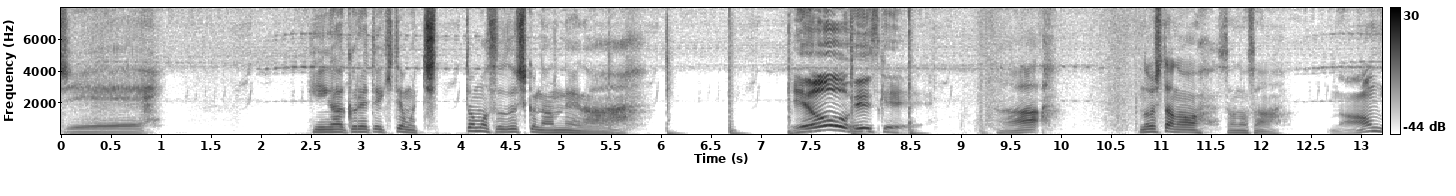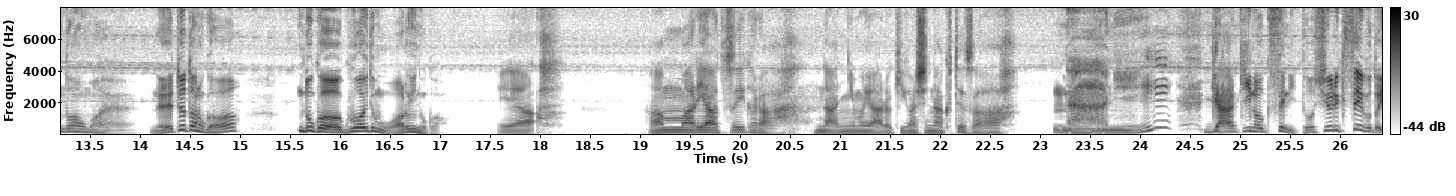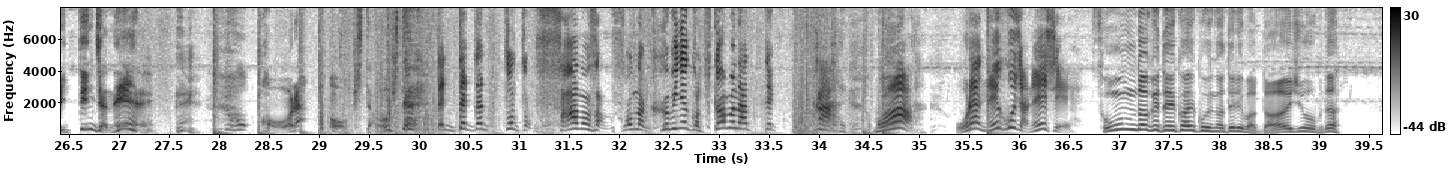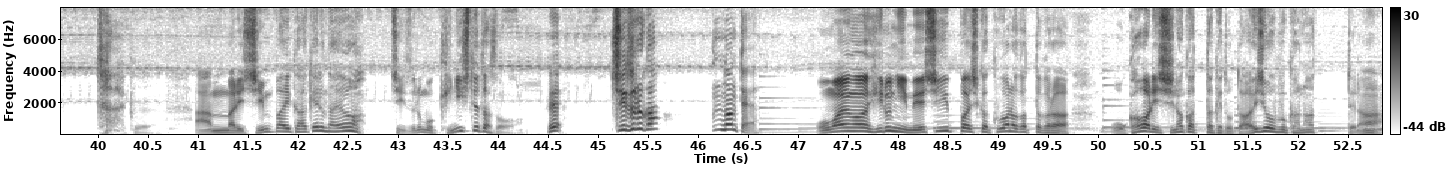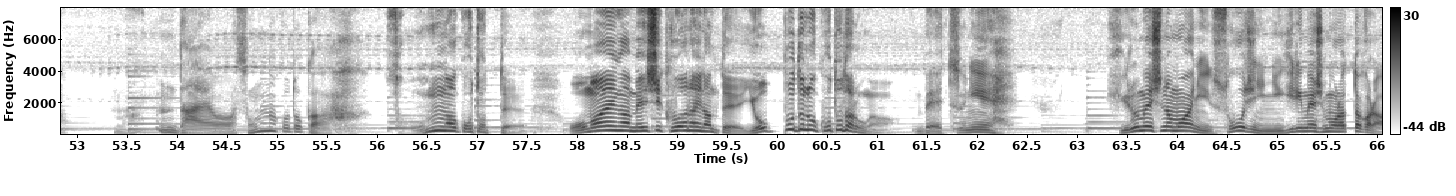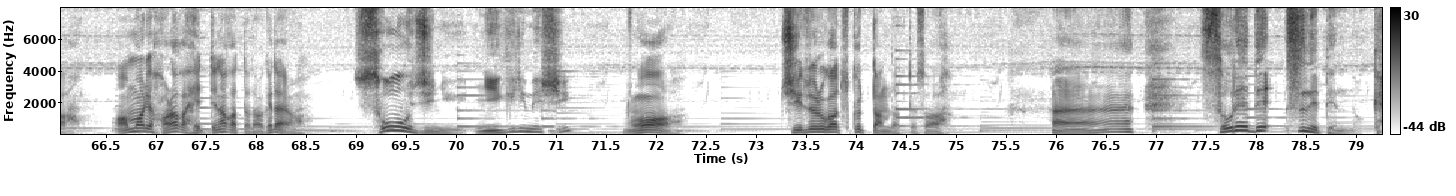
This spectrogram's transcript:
ち。い日が暮れてきてもちっとも涼しくなんねえな。よう平介。あどうしたの佐野さなんだお前。寝てたのか？どっか具合でも悪いのか？んいやあんまり暑いから何にもやる気がしなくてさ。なにガキのくせに年寄りくせえこと言ってんじゃねえ。ほら起きた起きたでででちょっと佐野さんそんな首猫掴むなって。あもう俺は猫じゃねえし。そんだけでかい声が出れば大丈夫だ。ったくあんまり心配かけるなよ。千鶴も気にしてたぞ。え千鶴が？なんて？お前が昼に飯一杯しか食わなかったからおかわりしなかったけど大丈夫かなってな。なんだよそんなことか。そんなことってお前が飯食わないなんてよっぽどのことだろうが。別に。昼飯の前に掃除に握り飯もらったからあんまり腹が減ってなかっただけだよ。掃除に握り飯？おう千鶴が作ったんだってさ。はあ。それで拗ねてんのか。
